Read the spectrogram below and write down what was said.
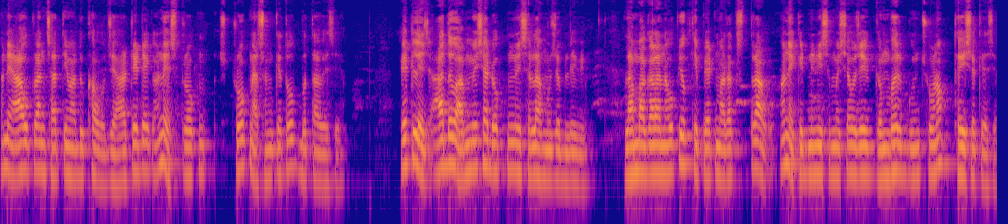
અને આ ઉપરાંત છાતીમાં દુખાવો, જે હાર્ટ એટેક અને સ્ટ્રોક સ્ટ્રોકના સંકેતો બતાવે છે. એટલે જ આ દવા હંમેશા ડૉક્ટરની સલાહ મુજબ લેવી. લાંબા ગાળાના ઉપયોગથી પેટમાં રક્તસ્રાવ અને કિડનીની સમસ્યાઓ જેવી ગંભીર ગૂંચવણો થઈ શકે છે.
